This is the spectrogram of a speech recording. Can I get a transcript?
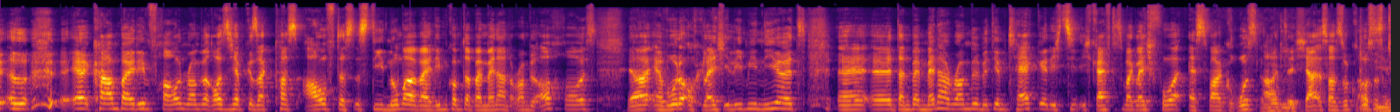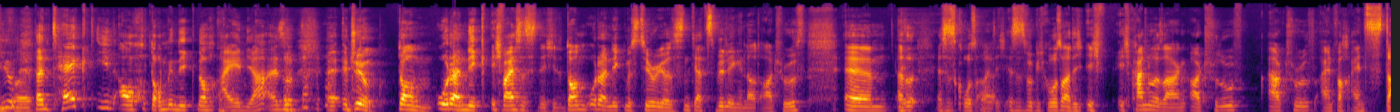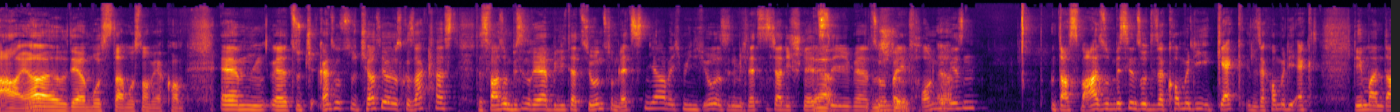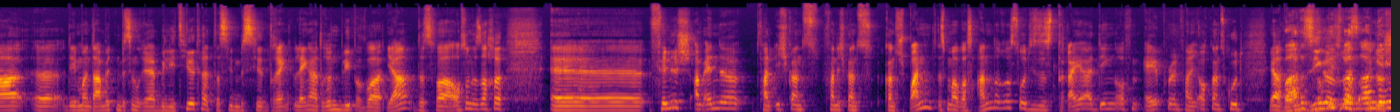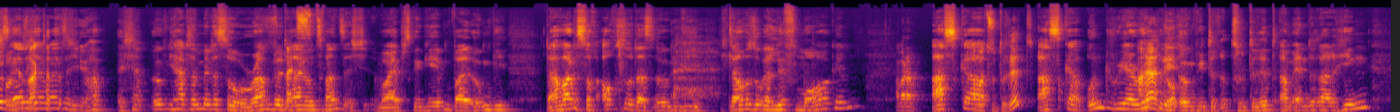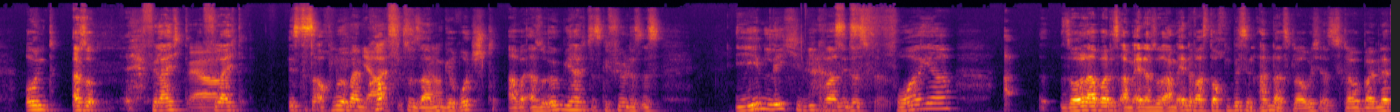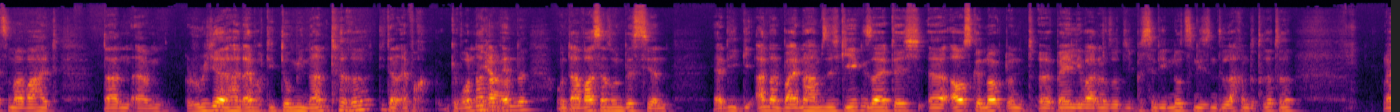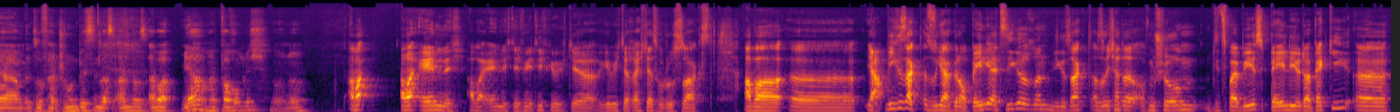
Also, er kam bei dem Frauen-Rumble raus. Ich habe gesagt, pass auf, das ist die Nummer. Bei dem kommt er beim Männer-Rumble auch raus. Ja, er wurde auch gleich eliminiert. Äh, äh, dann beim Männer-Rumble mit dem Tag. Ich, ich greife das mal gleich vor. Es war großartig. Ja, es war so großes Kino. Dann taggt ihn auch Dominik noch ein. Ja, also, äh, Entschuldigung, Dom oder Nick. Ich weiß es nicht. Dom oder Nick Mysterio. Das sind ja Zwillinge laut R-Truth. Ähm, also, es ist großartig. Es ist wirklich großartig. Ich, ich kann nur sagen, R-Truth R-Truth einfach ein Star, ja. Also der muss, da muss noch mehr kommen. Ähm, äh, zu, ganz kurz zu Chelsea, weil du es gesagt hast, das war so ein bisschen Rehabilitation zum letzten Jahr, wenn ich mich nicht irre. Das ist nämlich letztes Jahr die schnellste ja, Elimination bei den Frauen ja. gewesen. Und das war so ein bisschen so dieser Comedy-Gag, dieser Comedy-Act, den man da, äh, den man damit ein bisschen rehabilitiert hat, dass sie ein bisschen länger drin blieb. Aber ja, das war auch so eine Sache. Äh, Finish am Ende fand ich ganz, fand ich ganz, ganz spannend. Ist mal was anderes. So dieses Dreier-Ding auf dem Apron fand ich auch ganz gut. Ja, war das Siegerin, wirklich was anderes, ehrlicherweise? Ich hab, ich hab, irgendwie hatte mir das so Rumble 23 Vibes gegeben, weil irgendwie, da war das doch auch so, dass irgendwie, ich glaube sogar Liv Morgan aber, da, Asuka, aber zu dritt? Asuka und Rhea Ripley ah, ja, irgendwie dr zu dritt am Ende da hingen. Und also, vielleicht, ja. vielleicht ist es auch nur in meinem ja, Kopf zusammengerutscht, aber also irgendwie hatte ich das Gefühl, das ist ähnlich wie quasi das, das vorher. Soll aber das am Ende, also am Ende war es doch ein bisschen anders, glaube ich. Also ich glaube, beim letzten Mal war halt dann ähm, Rhea halt einfach die dominantere, die dann einfach gewonnen hat am Ende. Und da war es ja so ein bisschen ja, die anderen beiden haben sich gegenseitig äh, ausgenockt und äh, Bailey war dann so die bisschen die nutznießende lachende Dritte. Ähm, insofern schon ein bisschen was anderes, aber ja, warum nicht? So, ne? Aber, aber ähnlich, aber ähnlich, definitiv gebe ich dir, gebe ich dir recht, jetzt wo du es sagst. Aber äh, ja, wie gesagt, also ja, genau, Bailey als Siegerin, wie gesagt, also ich hatte auf dem Schirm die zwei Bs, Bailey oder Becky. Äh,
